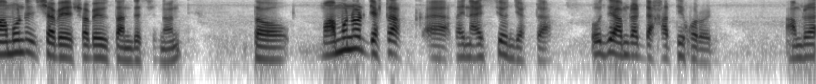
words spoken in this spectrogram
মামুন হিসাবে সবে উত্তান দিয়েছিলেন তো মামুনের যে একটা তাই নাইসিয়ন যে একটা ও যে আমরা ডাকাতি করেন আমরা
